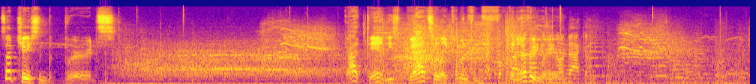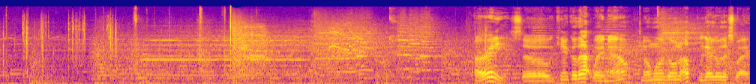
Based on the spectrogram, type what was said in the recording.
Stop chasing the birds. God damn, these bats are like coming from fucking Last magazine on everywhere. Alrighty, so we can't go that way now. No more going up, we gotta go this way.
